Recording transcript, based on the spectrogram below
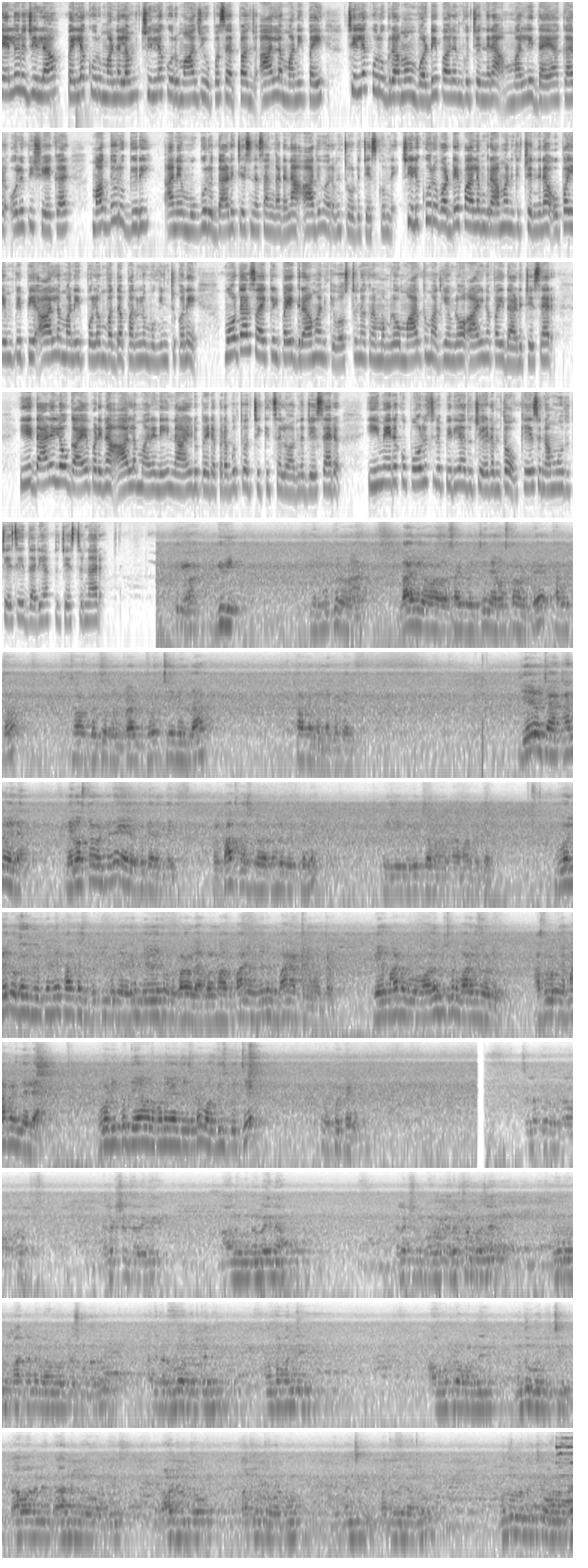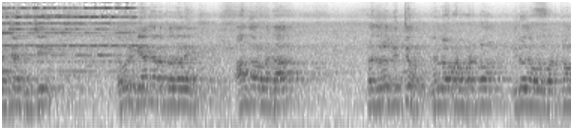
నెల్లూరు జిల్లా పెళ్ళకూరు మండలం చిల్లకూరు మాజీ ఉప సర్పంచ్ ఆళ్ళ మణిపై చిల్లకూరు గ్రామం వడ్డీపాలెంకు చెందిన మల్లి దయాకర్ ఒలిపి శేఖర్ మద్దూరు గిరి అనే ముగ్గురు దాడి చేసిన సంఘటన ఆదివారం చోటు చేసుకుంది. చిలుకూరు వడ్డేపాలెం గ్రామానికి చెందిన ఉప ఎంపీపీ ఆళ్ళమణి పొలం వద్ద పనులు ముగించుకొని మోటార్ సైకిల్పై గ్రామానికి వస్తున్న క్రమంలో మార్గమధ్యంలో ఆయనపై దాడి చేశారు. ఈ దాడిలో గాయపడిన ఆళ్ళమణిని నాయుడుపేట ప్రభుత్వ చికిత్సలు అందజేశారు ఈ మేరకు పోలీసులు ఫిర్యాదు చేయడంతో కేసు నమోదు చేసి దర్యాప్తు చేస్తున్నారు ముగ్గురు లారీ సైడ్ వచ్చి నేను వస్తా ఉంటే కర్రలతో వచ్చి రెండు రాళ్ళతో చేమిందా మీద మీద కొట్టారు ఏం కారణం కారణమేలే నేను వస్తా ఉంటేనే కొట్టారు అంతే పాత కసులు కళ్ళు పెట్టుకొని ఇది ఇద్దాం మనం కొట్టారు పోలేదు ఒకరికి పెట్టుకొని పాత కసులు పెట్టుకుని కొట్టారు కానీ మేమైతే ఒక గొడవ లేదు. వాళ్ళు మాకు బాగానే ఉందని బాగానే ఆడుతున్నాం వాళ్ళతో. మేము మాట వైపించి కూడా బాగా వాడు. అసలు ఒకటి మాట్లాడింది లే ఓడిపోతే ఏమనుకుండా ఏం చేసాడో వాళ్ళు తీసుకొచ్చి కొట్టాడు. చిల్లకూరు గ్రామంలో ఎలక్షన్ జరిగి నాలుగు నెలలైన ఎలక్షన్ ఎలక్షన్ రోజే ఎవరెవరు పార్టీలు వాళ్ళు ఓటేసుకుంటారు అది గడుపులో పెట్టుకొని కొంతమంది ఆ ఊర్లో వాళ్ళని ముందు పంపించి కావాలనే దారుణం వాళ్ళని రాడ్లతో కత్తులతో పడటం ఇది మంచి పద్ధతి కాదు. ముందు పంపించి వాళ్ళని ప్రేక్షించి ఎవరికి ఏం జరుగుతుందని ఆందోళనగా ప్రజలు నిత్యం నిన్న ఒకటి కొట్టడం ఈరోజు ఒకటి కొట్టడం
